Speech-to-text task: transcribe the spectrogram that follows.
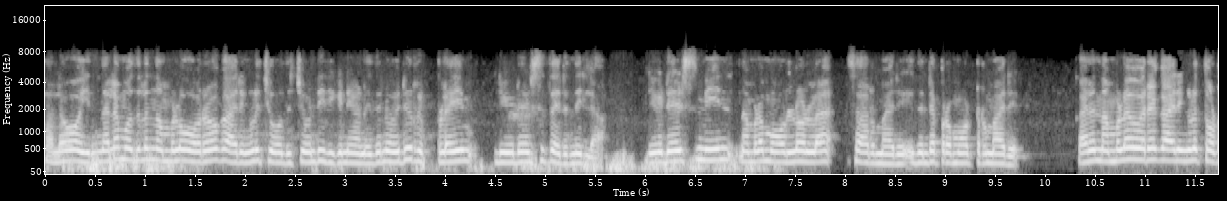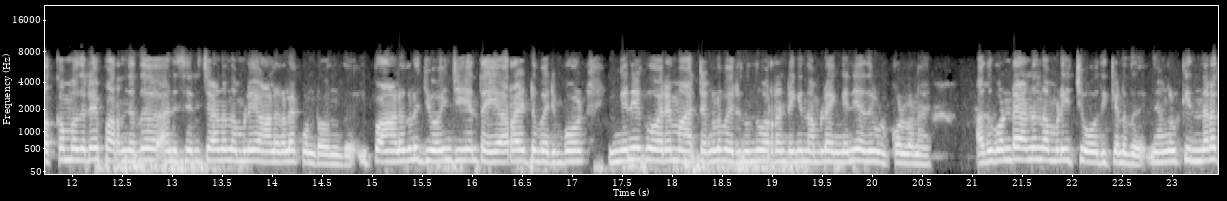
ഹലോ ഇന്നലെ മുതൽ നമ്മൾ ഓരോ കാര്യങ്ങൾ ചോദിച്ചുകൊണ്ടിരിക്കുകയാണ് ഇതിനൊരു റിപ്ലൈയും ലീഡേഴ്സ് തരുന്നില്ല. ലീഡേഴ്സ് മീൻ നമ്മുടെ മുകളിലുള്ള സാറുമാർ ഇതിന്റെ പ്രൊമോട്ടർമാർ കാരണം നമ്മൾ ഓരോ കാര്യങ്ങൾ തുടക്കം മുതലേ പറഞ്ഞത് അനുസരിച്ചാണ് നമ്മൾ ഈ ആളുകളെ കൊണ്ടുവന്നത്. ഇപ്പോൾ ആളുകൾ ജോയിൻ ചെയ്യാൻ തയ്യാറായിട്ട് വരുമ്പോൾ ഇങ്ങനെയൊക്കെ ഓരോ മാറ്റങ്ങൾ വരുന്നു പറഞ്ഞിട്ടുണ്ടെങ്കിൽ നമ്മൾ എങ്ങനെയാണ് അത് ഉൾക്കൊള്ളണേ? അതുകൊണ്ടാണ് നമ്മൾ ഈ ചോദിക്കണത്. ഞങ്ങൾക്ക് ഇന്നലെ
